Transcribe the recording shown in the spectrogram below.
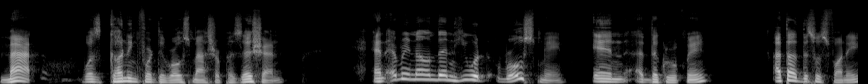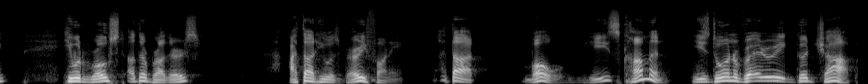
Matt was gunning for the roastmaster position and every now and then he would roast me in uh, the GroupMe. I thought this was funny. He would roast other brothers. I thought he was very funny. I thought, whoa, he's coming. He's doing a very good job.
